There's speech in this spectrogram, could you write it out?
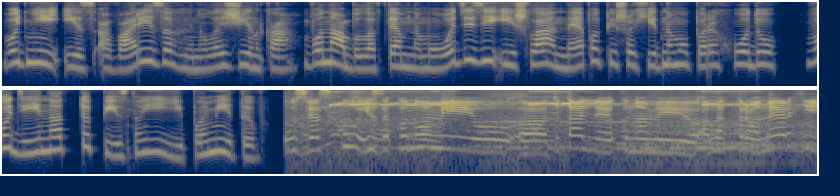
В одній із аварій загинула жінка. Вона була в темному одязі і йшла не по пішохідному переходу. Водій надто пізно її помітив. У зв'язку із економією, е, тотальною економією електроенергії,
